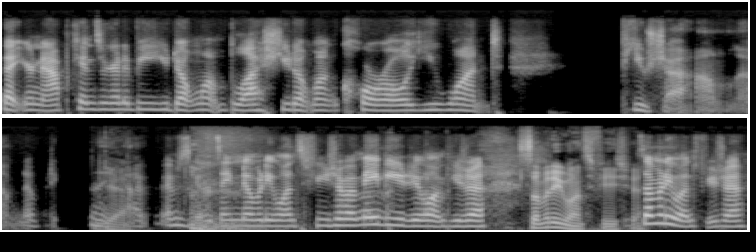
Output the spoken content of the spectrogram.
that your napkins are going to be. You don't want blush, you don't want coral, you want fuchsia. I don't know. Nobody. Yeah. I- I'm just to say nobody wants fuchsia, but maybe you do want fuchsia. Somebody wants fuchsia. Somebody wants fuchsia.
